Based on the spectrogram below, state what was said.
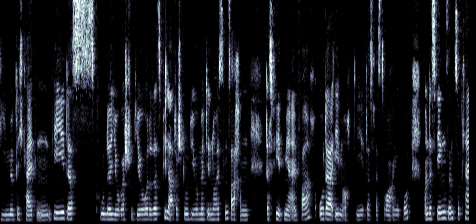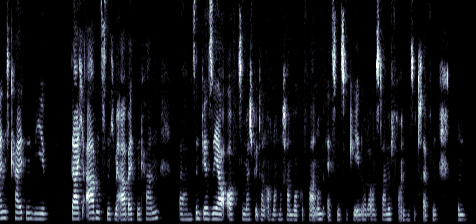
die Möglichkeiten, wie das coole Yoga-Studio oder das Pilates-Studio mit den neuesten Sachen. Das fehlt mir einfach. Oder eben auch die, das Restaurantangebot. Und deswegen sind so Kleinigkeiten wie, da ich abends nicht mehr arbeiten kann, ähm, sind wir sehr oft zum Beispiel dann auch noch nach Hamburg gefahren, um essen zu gehen oder uns da mit Freunden zu treffen. Und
